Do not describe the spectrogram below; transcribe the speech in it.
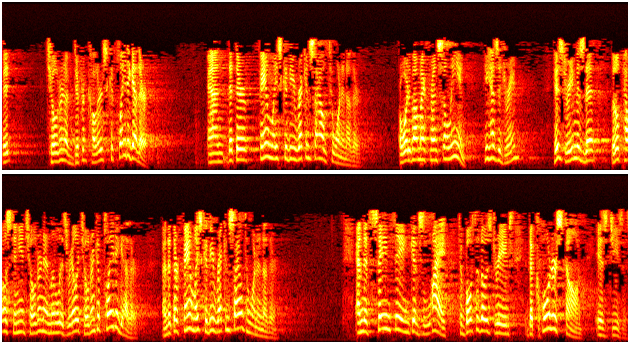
that children of different colors could play together and that their families could be reconciled to one another. Or what about my friend Salim? He has a dream. His dream is that little Palestinian children and little Israeli children could play together and that their families could be reconciled to one another. And the same thing gives life to both of those dreams. The cornerstone is Jesus.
